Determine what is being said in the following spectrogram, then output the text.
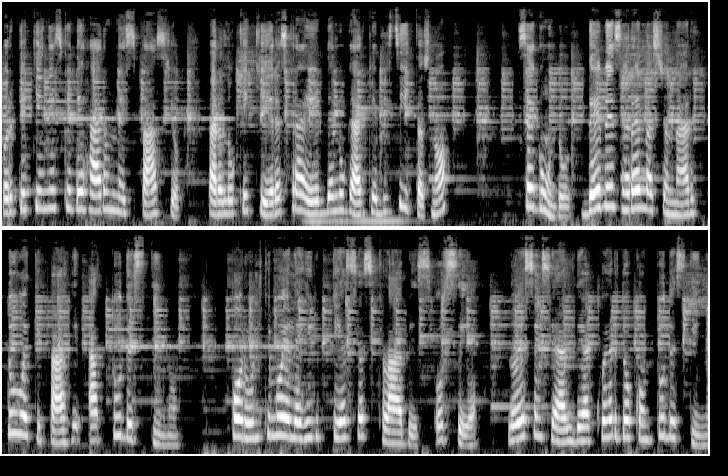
porque tienes que dejar un espacio para lo que quieres traer del lugar que visitas, ¿no? Segundo, debes relacionar tu equipaje a tu destino. Por último, elegir piezas claves, o sea, lo esencial de acuerdo con tu destino.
